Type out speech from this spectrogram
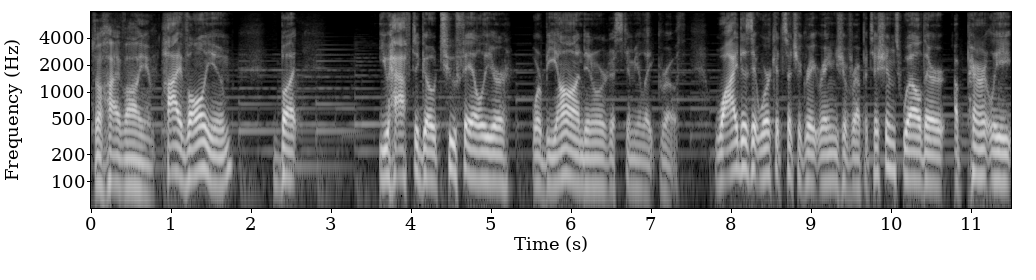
So high volume. high volume, but you have to go to failure or beyond in order to stimulate growth. Why does it work at such a great range of repetitions? Well, there apparently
